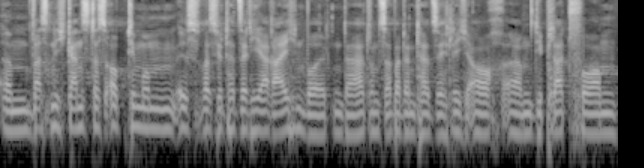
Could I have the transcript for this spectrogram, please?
was nicht ganz das Optimum ist, was wir tatsächlich erreichen wollten. Da hat uns aber dann tatsächlich auch ähm, die Plattform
